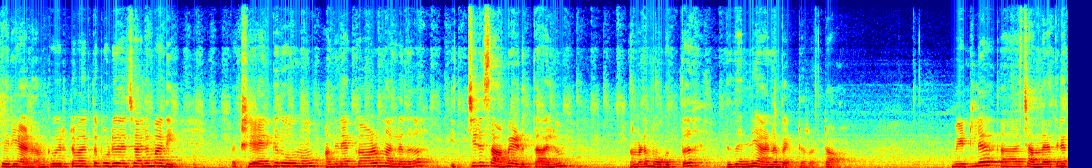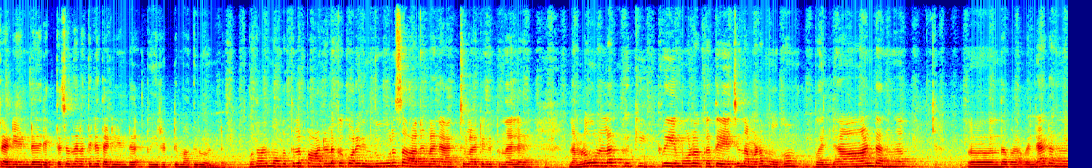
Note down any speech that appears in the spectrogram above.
ശരിയാണ്. നമുക്ക് ഇരുട്ടുമധുരത്തെ പൊടി വെച്ചാലും മതി. പക്ഷേ എനിക്ക് തോന്നുന്നു അതിനേക്കാളും നല്ലത് ഇച്ചിരി സമയം എടുത്താലും നമ്മുടെ മുഖത്ത് ഇത് തന്നെയാണ് ബെറ്റർ കേട്ടോ. വീട്ടിൽ ചന്ദനത്തിന്റെ തടിയുണ്ട് രക്തചന്ദനത്തിന്റെ തടിയുണ്ട് അപ്പോൾ ഇരട്ടി മധുരമുണ്ട്. അപ്പോൾ നമ്മുടെ മുഖത്തുള്ള പാടുകളൊക്കെ കുറേ എന്തോരം സാധനങ്ങളാണ് നാച്ചുറലായിട്ട് കിട്ടുന്നതല്ലേ നമ്മൾ ഉള്ള ക്രീമുകളൊക്കെ തേച്ച് നമ്മുടെ മുഖം വല്ലാണ്ട് അങ്ങ് എന്താ പറയുക വല്ലാണ്ട് അങ്ങ്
